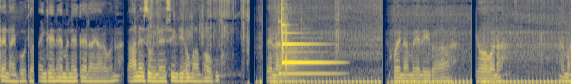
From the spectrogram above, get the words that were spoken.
တက်နိုင်ဖို့အတွက်တိုင်ကယ်နဲ့မနဲ့တက်လာရတော့ဗောနော်ကားနဲ့ဆိုရင်လည်းစင်ပြေအောင်မှာမဟုတ်ဘူးတက်လာမှာခွဲနာမည်လေးပါပြောပါနော်အမှ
